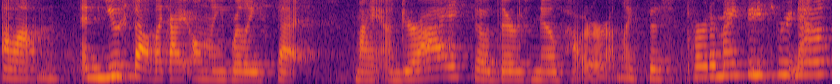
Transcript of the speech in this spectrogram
Um, and you saw like I only really set my under eye so there's no powder on like this part of my face right now.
